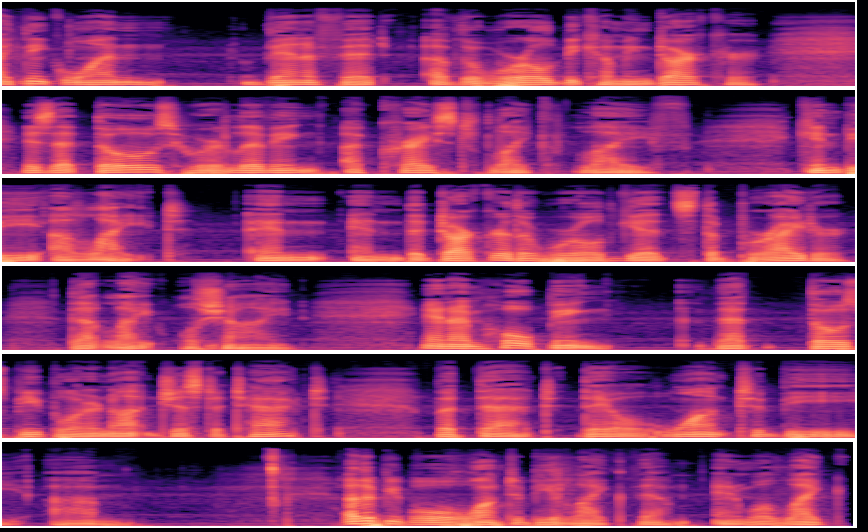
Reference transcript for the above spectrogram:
I think one benefit of the world becoming darker is that those who are living a Christ-like life can be a light. And and the darker the world gets the brighter that light will shine. And i'm hoping that those people are not just attacked but that they'll want to be um, other people will want to be like them and will like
